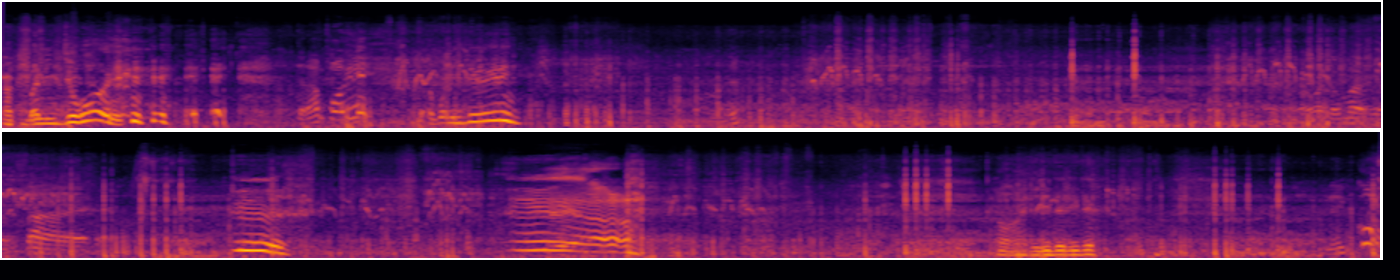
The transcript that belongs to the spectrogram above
Aku balik Johor. Tak nampak ni. tak nampak leader ni. Tomat besar. Uh. Uh. Oh, ada leader, leader. Lekok.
